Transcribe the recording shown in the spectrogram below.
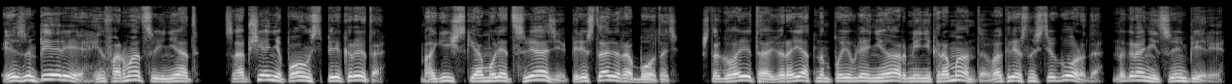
Из Империи информации нет, Сообщение полностью перекрыто. Магический амулет связи перестали работать, что говорит о вероятном появлении армии некроманта в окрестностях города, на границе империи.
